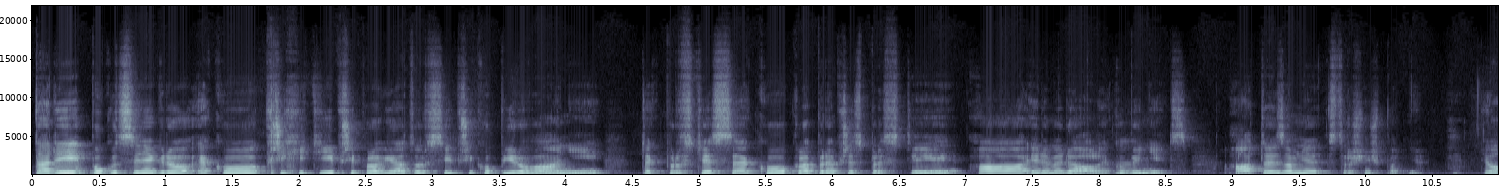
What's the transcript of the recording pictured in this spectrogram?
tady, pokud se někdo jako přichytí při plagiatorství, při kopírování, tak prostě se jako klepne přes prsty a jedeme dál, jako by nic. A to je za mě strašně špatně. Jo,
